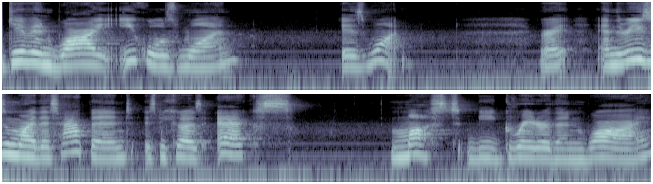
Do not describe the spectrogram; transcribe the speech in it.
given y equals 1 is 1. Right? And the reason why this happened is because x must be greater than y.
